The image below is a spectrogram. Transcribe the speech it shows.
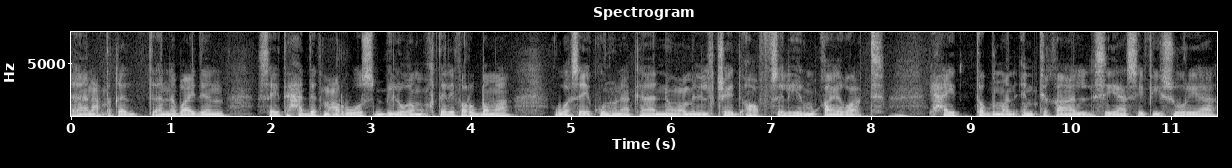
أنا أعتقد أن بايدن سيتحدث مع الروس بلغة مختلفة ربما وسيكون هناك نوع من التريد أوفز اللي هي المقايضات. بحيث تضمن انتقال سياسي في سوريا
